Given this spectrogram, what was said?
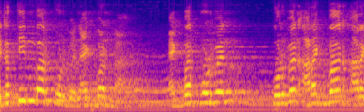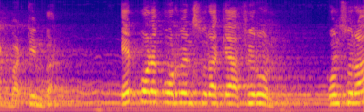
এটা তিনবার করবেন, একবার না। একবার পড়বেন করবেন আরেকবার আরেকবার, তিনবার। এরপরে পড়বেন সুরা ক্যাফিরুন কোন সুরা?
